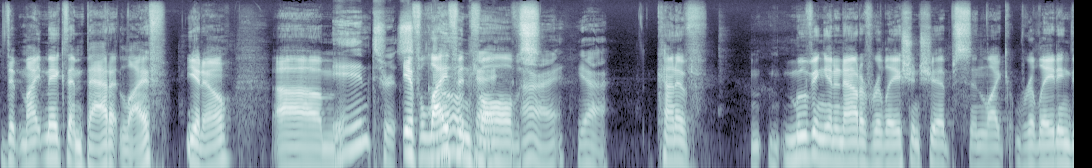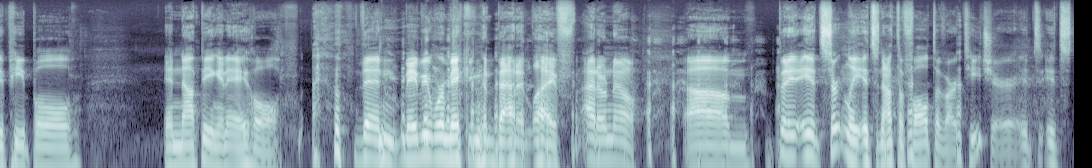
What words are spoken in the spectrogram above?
that might make them bad at life you know um Interesting. If life okay. involves- all right, yeah, kind of moving in and out of relationships and like relating to people and not being an a-hole then maybe we're making them bad at life. I don't know. Um, but it, it's certainly it's not the fault of our teacher. It's it's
